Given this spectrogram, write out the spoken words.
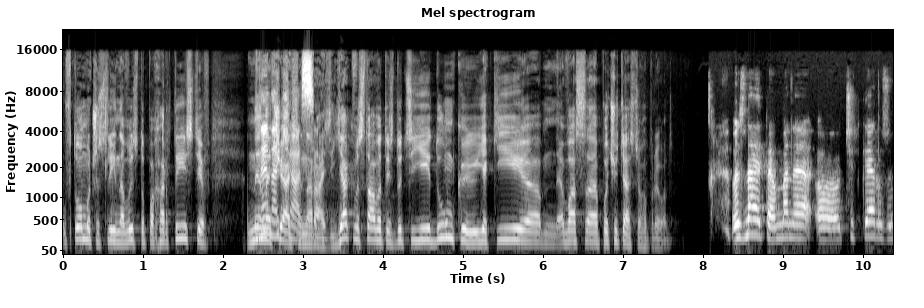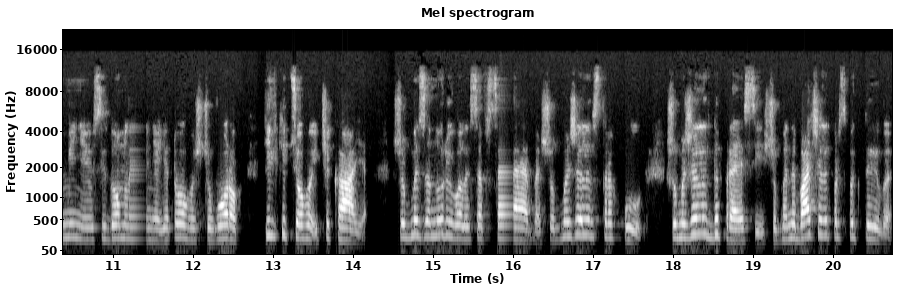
в тому числі на виступах артистів. Не, Не на, на часі, наразі. Як ви ставитесь до цієї думки? Які у вас почуття з цього приводу? Ви знаєте, в мене е, чітке розуміння і усвідомлення є того, що ворог тільки цього і чекає, щоб ми занурювалися в себе, щоб ми жили в страху, щоб ми жили в депресії, щоб ми не бачили перспективи,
